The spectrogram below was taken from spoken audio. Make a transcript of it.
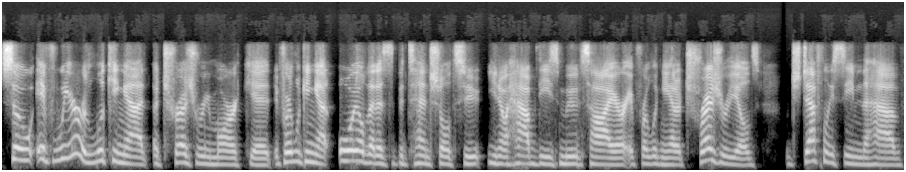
So if we're looking at a treasury market, if we're looking at oil that has the potential to, you know, have these moves higher, if we're looking at a treasury yields, which definitely seem to have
